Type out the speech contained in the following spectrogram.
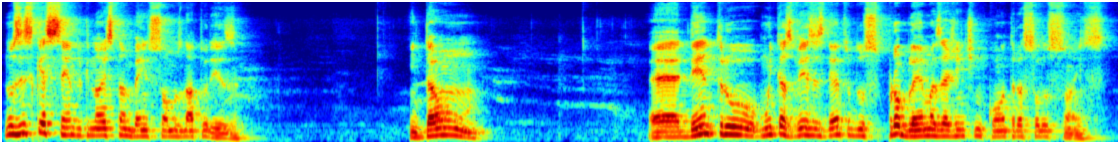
nos esquecendo que nós também somos natureza. Então, é, dentro, muitas vezes dentro dos problemas a gente encontra soluções.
